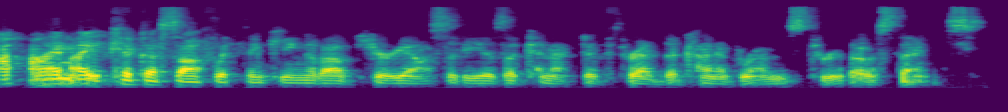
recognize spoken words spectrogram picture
I might kick us off with thinking about curiosity as a connective thread that kind of runs through those things.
